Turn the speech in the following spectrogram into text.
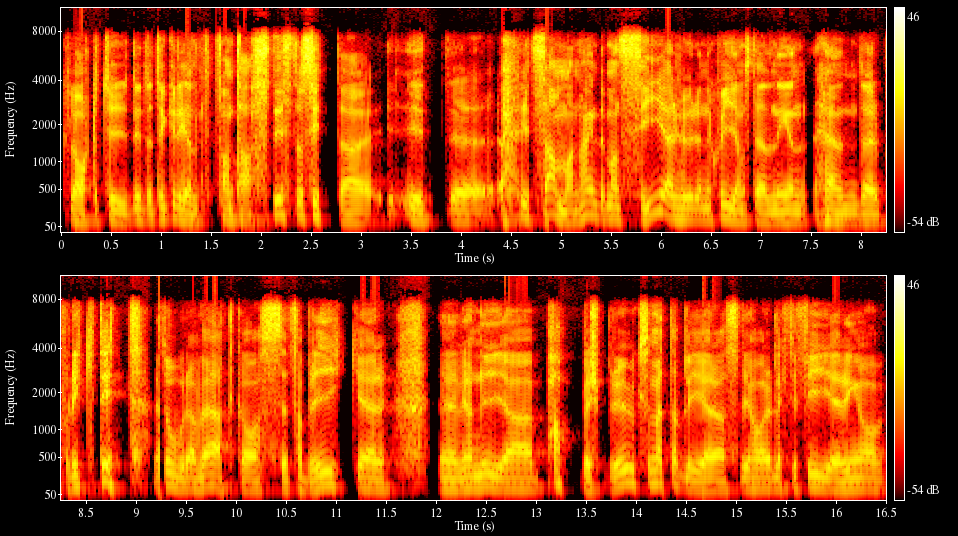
klart och tydligt. Jag tycker det är helt fantastiskt att sitta i ett, eh, i ett sammanhang där man ser hur energiomställningen händer på riktigt. Stora vätgasfabriker, eh, vi har nya pappersbruk som etableras, vi har elektrifiering av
